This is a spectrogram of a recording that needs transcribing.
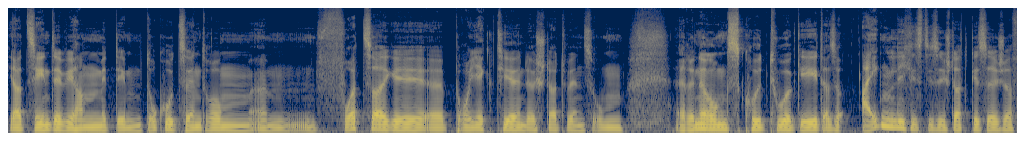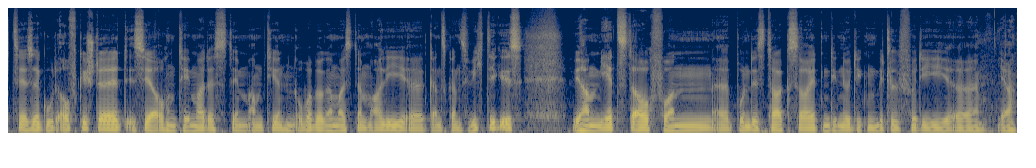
Jahrzehnte. Wir haben mit dem Doku-Zentrum ein Vorzeigeprojekt hier in der Stadt, wenn es um Erinnerungskultur geht. Also eigentlich ist diese Stadtgesellschaft sehr, sehr gut aufgestellt. Ist ja auch ein Thema, das dem amtierenden Oberbürgermeister Mali äh, ganz, ganz wichtig ist. Wir haben jetzt auch von äh, Bundestagsseiten die nötigen Mittel für die äh, ja,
